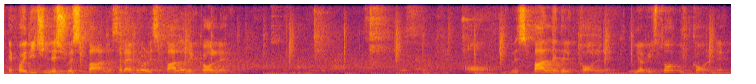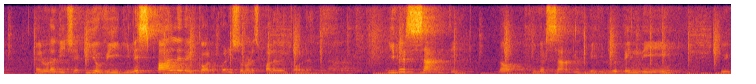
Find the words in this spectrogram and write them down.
e poi dici le sue spalle, sarebbero le spalle del colle. Oh, le spalle del colle. Lui ha visto il colle. E allora dice, io vidi le spalle del colle. Quali sono le spalle del colle? I versanti, no? I versanti, i due pendii lui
